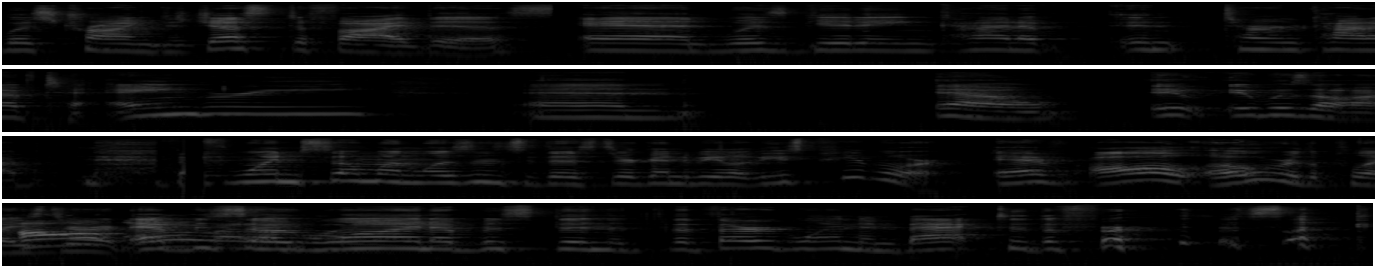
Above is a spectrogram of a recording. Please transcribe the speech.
was trying to justify this and was getting kind of in, turned kind of to angry. And, you know, it, it was odd. When someone listens to this, they're going to be like, these people are ev- all over the place. All they're at episode one, episode the third one, and back to the first. It's like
